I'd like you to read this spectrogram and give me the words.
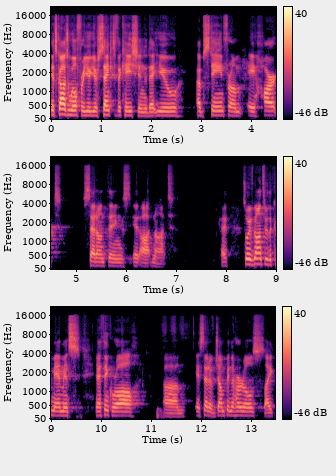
It's God's will for you, your sanctification, that you abstain from a heart set on things it ought not. Okay? So we've gone through the commandments, and I think we're all, um, instead of jumping the hurdles, like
